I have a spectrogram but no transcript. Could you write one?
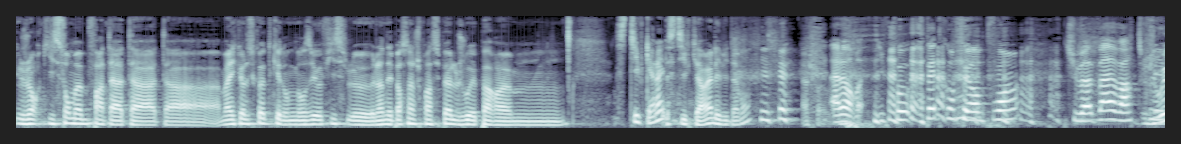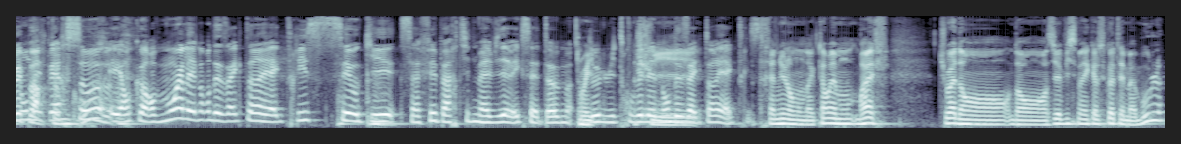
genre, qui sont. Enfin, t'as t'as t'as Michael Scott qui est donc dans The Office le- l'un des personnages principaux joué par euh, Steve Carell. Steve Carell évidemment. Ah, Alors, il faut peut-être qu'on fait un point. Tu vas pas avoir tous Joué les noms des persos et encore moins les noms des acteurs et actrices. C'est ok, ça fait partie de ma vie avec cet homme Oui. de lui trouver les noms des acteurs et actrices. très nul en nom d'acteur, mais bon, bref. Tu vois, dans, dans The Office, Michael Scott est ma boule.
